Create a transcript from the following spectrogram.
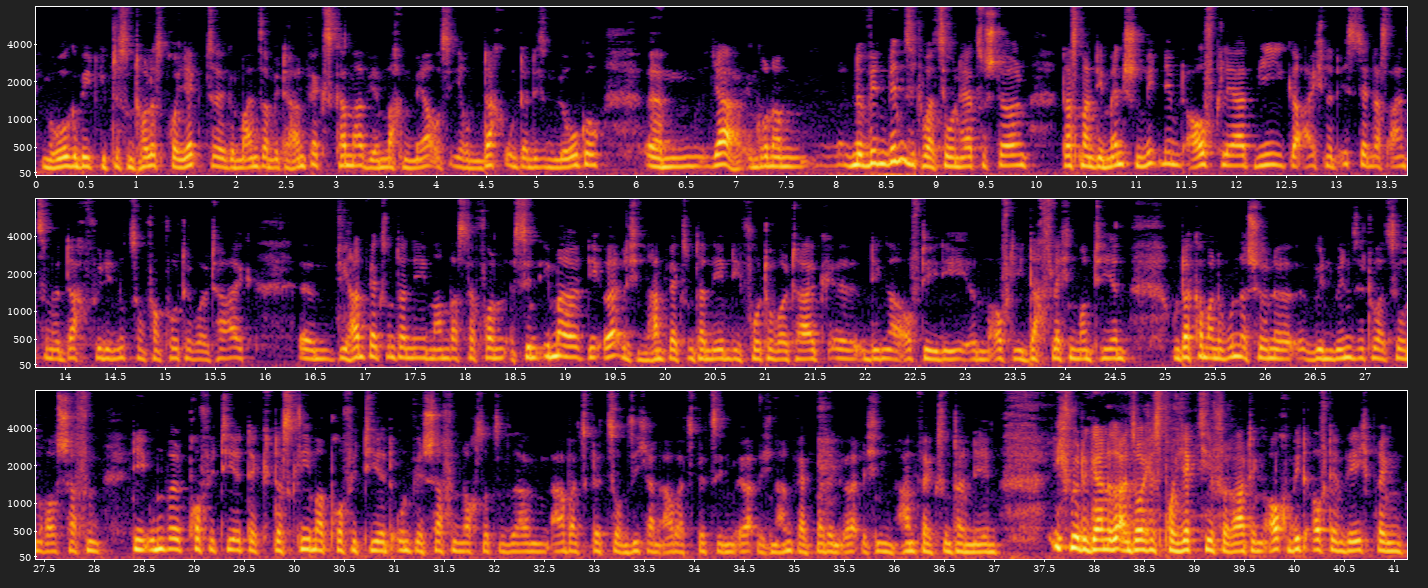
Im Ruhrgebiet gibt es ein tolles Projekt äh, gemeinsam mit der Handwerkskammer. Wir machen mehr aus ihrem Dach unter diesem Logo. Ähm, ja, im Grunde genommen eine Win-Win-Situation herzustellen. dass man die Menschen mitnimmt, aufklärt, wie geeignet ist denn das einzelne Dach für die Nutzung von Photovoltaik, die Handwerksunternehmen haben was davon. Es sind immer die örtlichen Handwerksunternehmen, die Photovoltaik-Dinge auf die, die, ähm, auf die Dachflächen montieren. Und da kann man eine wunderschöne Win-Win-Situation rausschaffen. Die Umwelt profitiert, das Klima profitiert und wir schaffen noch sozusagen Arbeitsplätze und sichern Arbeitsplätze im örtlichen Handwerk, bei den örtlichen Handwerksunternehmen. Ich würde gerne ein solches Projekt hier für Rating auch mit auf den Weg bringen,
